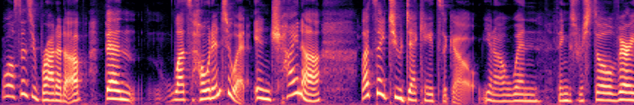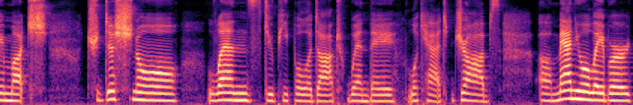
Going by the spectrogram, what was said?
Well, since you brought it up, then let's hone into it. In China, let's say two decades ago, you know, when things were still very much traditional lens do people adopt when they look at jobs uh, manual labor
